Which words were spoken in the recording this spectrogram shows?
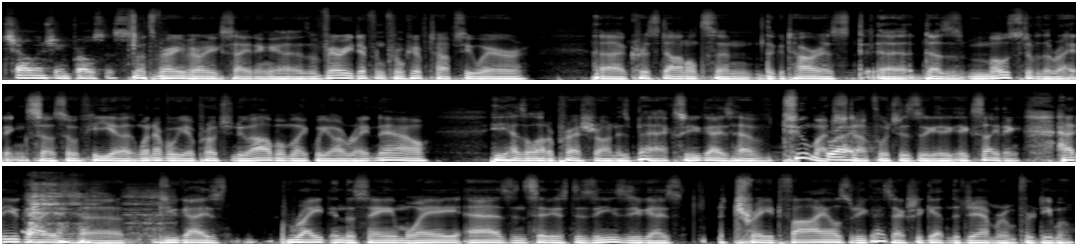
challenging process. That's very very exciting. Uh, very different from cryptopsy where uh, Chris Donaldson, the guitarist, uh, does most of the writing. So, so if he, uh, whenever we approach a new album like we are right now, he has a lot of pressure on his back. So you guys have too much right. stuff, which is exciting. How do you guys uh, do? You guys write in the same way as Insidious Disease? Do you guys trade files, or do you guys actually get in the jam room for Dimmu?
